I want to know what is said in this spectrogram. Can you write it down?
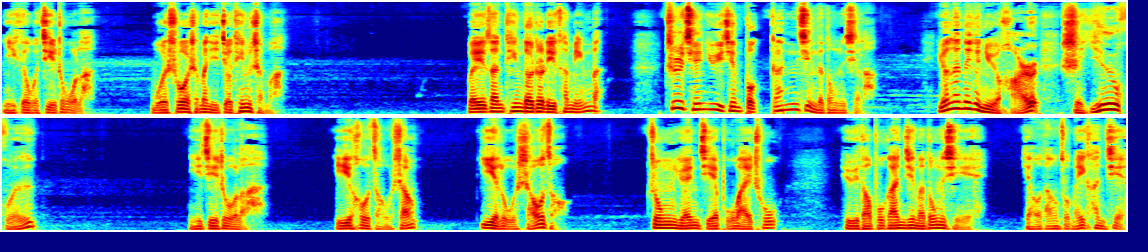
你给我记住了，我说什么你就听什么。韦三听到这里才明白，之前遇见不干净的东西了，原来那个女孩是阴魂。你记住了，以后走商，夜路少走，中元节不外出。遇到不干净的东西，要当做没看见，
